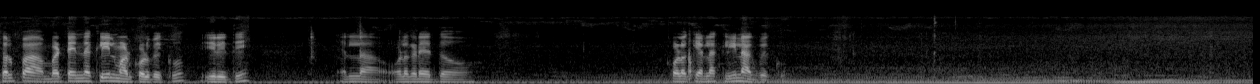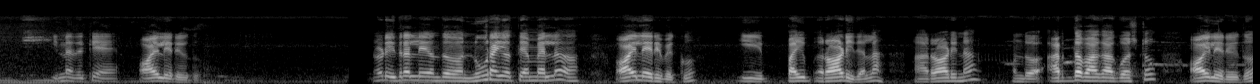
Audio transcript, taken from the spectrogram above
ಸ್ವಲ್ಪ ಬಟ್ಟೆಯಿಂದ ಕ್ಲೀನ್ ಮಾಡ್ಕೊಳ್ಬೇಕು ಈ ರೀತಿ. ಎಲ್ಲ ಒಳಗಡೆಯದ್ದು ಕೊಳಕ್ಕೆ ಎಲ್ಲ ಕ್ಲೀನ್ ಆಗಬೇಕು ಇನ್ನದಕ್ಕೆ ಆಯಿಲ್ ಎರೆಯೋದು ನೋಡಿ ಇದರಲ್ಲಿ ಒಂದು ನೂರೈವತ್ತು ಎಂ ಎಲ್ ಆಯಿಲ್ ಎರಿಬೇಕು. ಈ ಪೈಪ್ ರಾಡ್ ಇದೆಯಲ್ಲ ಆ ರಾಡಿನ ಒಂದು ಅರ್ಧ ಭಾಗ ಆಗುವಷ್ಟು ಆಯಿಲ್ ಎರಿಯೋದು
